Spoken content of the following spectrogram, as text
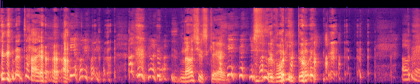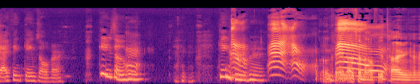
You're gonna tire her out. now she's scared. she's like, what are you doing? okay, I think game's over. Game's over. Uh, Game's uh, over. Uh, okay, that's enough. You're tiring her.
